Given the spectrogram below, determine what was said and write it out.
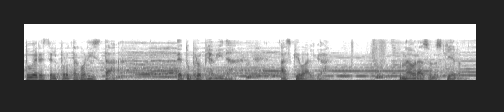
Tú eres el protagonista de tu propia vida. Haz que valga. Un abrazo, los quiero.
